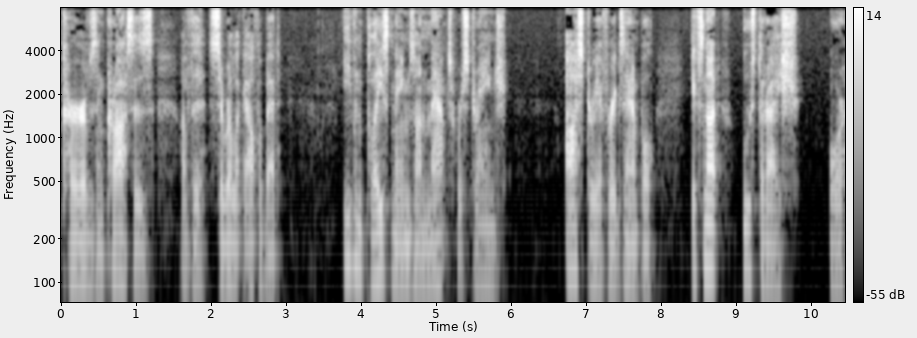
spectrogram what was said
curves, and crosses of the Cyrillic alphabet. Even place names on maps were strange. Austria, for example, it's not Österreich or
